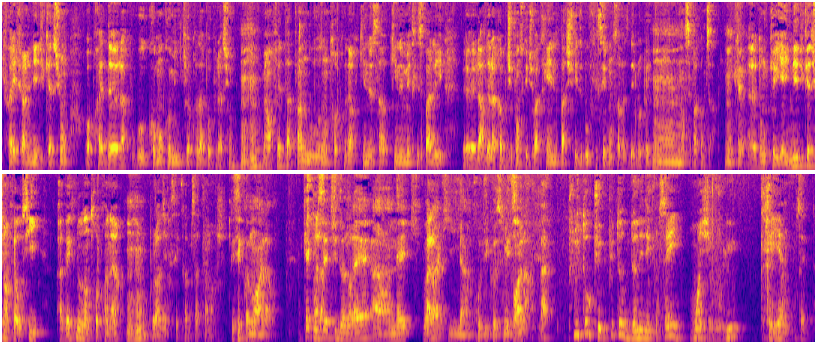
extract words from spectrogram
il fallait faire une éducation auprès de la, comment communiquer auprès de la population. Mm-hmm. Mais en fait, tu as plein de nouveaux entrepreneurs qui ne savent, qui ne maîtrisent pas les, euh, l'art de la com. Tu penses que tu vas créer une page Facebook et c'est bon, ça va se développer. Mm-hmm. Non, c'est pas comme ça. Okay. Euh, donc, il y a une éducation à faire aussi avec nos entrepreneurs mm-hmm. pour leur dire que c'est comme ça que ça marche. Et c'est comment alors? Quel conseil tu donnerais à un mec voilà, qui a un produit cosmétique Voilà. Bah, plutôt que plutôt que donner des conseils, moi j'ai voulu créer un concept.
